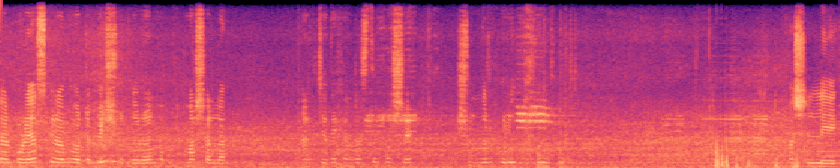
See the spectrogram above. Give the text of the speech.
তারপরে আজকের আবহাওয়াটা বেশ সুন্দর আলহামদুলিল্লাহ মার্শাল্লাহ আর যে দেখেন রাস্তার পাশে সুন্দর হলুদ ফুল। পাশে লেক।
